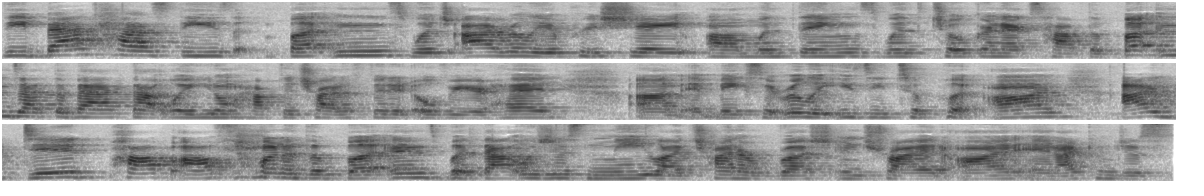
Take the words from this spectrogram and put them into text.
The back has these buttons, which I really appreciate um, when things with choker necks have the buttons at the back. That way you don't have to try to fit it over your head. Um, it makes it really easy to put on. I did pop off one of the buttons, but that was just me like trying to rush and try it on and I can just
